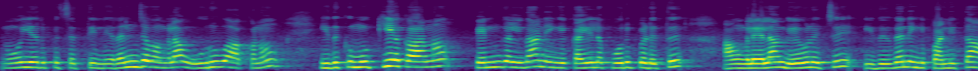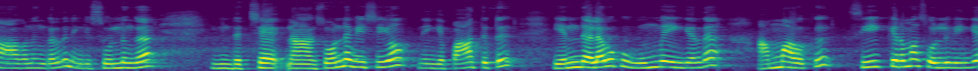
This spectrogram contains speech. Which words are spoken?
நோய் எதிர்ப்பு சக்தி நிறைஞ்சவங்களாக உருவாக்கணும். இதுக்கு முக்கிய காரணம் பெண்கள் தான் நீங்கள் கையில் பொறுப்பெடுத்து அவங்களையெல்லாம் கவனித்து இதுதான் நீங்கள் பண்ணித்தான் ஆகணுங்கிறத நீங்கள் சொல்லுங்கள் இந்த செ நான் சொன்ன விஷயம் நீங்கள் பார்த்துட்டு எந்த அளவுக்கு உண்மைங்கிறத அம்மாவுக்கு சீக்கிரமாக சொல்லுவீங்க.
